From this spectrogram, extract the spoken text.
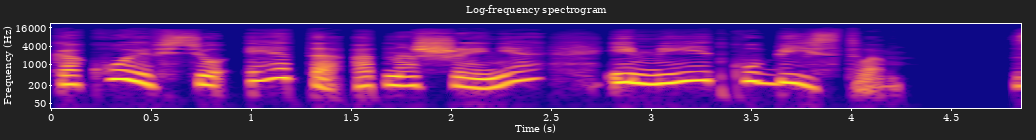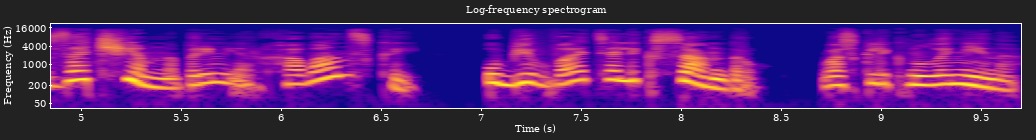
какое все это отношение имеет к убийствам? Зачем, например, Хованской убивать Александру? Воскликнула Нина.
